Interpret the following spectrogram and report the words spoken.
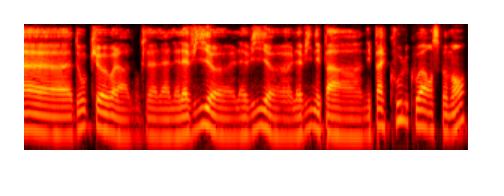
Euh, donc euh, voilà, donc la, la, la, la vie, la vie, la vie n'est pas n'est pas cool quoi en ce moment.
